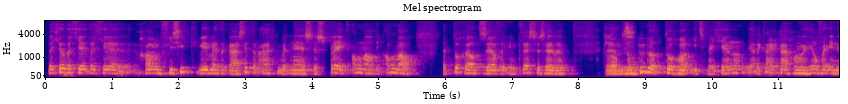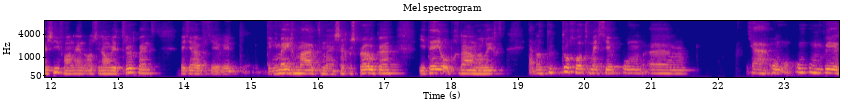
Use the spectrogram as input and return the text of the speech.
weet je wel, dat je, dat je gewoon fysiek weer met elkaar zit en eigenlijk met mensen spreekt, allemaal die allemaal ja, toch wel dezelfde interesses hebben. Um, dan doet dat toch wel iets met je. En dan, ja, dan krijg je daar gewoon heel veel energie van. En als je dan weer terug bent, weet je, heb je weer dingen meegemaakt, mensen gesproken, ideeën opgedaan wellicht ja, dat doet toch wat met je om, um, ja, om, om, om weer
